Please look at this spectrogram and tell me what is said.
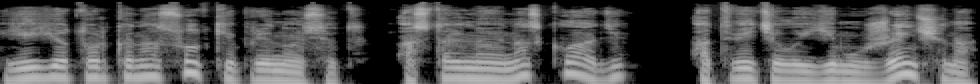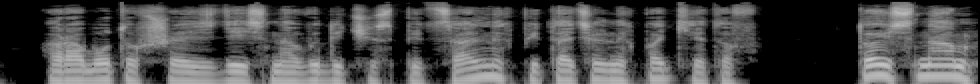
ее только на сутки приносят, остальное на складе», — ответила ему женщина, работавшая здесь на выдаче специальных питательных пакетов. То есть нам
